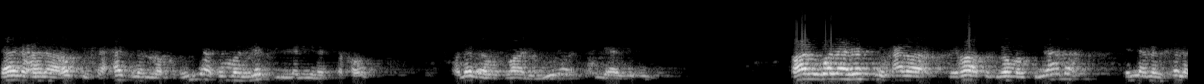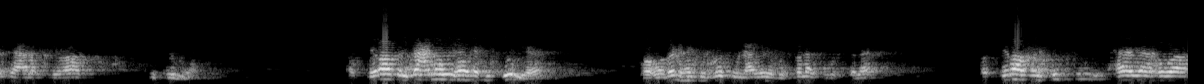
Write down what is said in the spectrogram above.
كان على ربك حزما مقضيا ثم ننجي الذين اتقوا ونذر الظالمين في هذه قالوا ولا يسلك على صراط يوم القيامة إلا من سلك على الصراط في الدنيا. الصراط المعنوي هذا في الدنيا وهو منهج الرسل عليهم الصلاة والسلام. الصراط الحسي هذا هو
